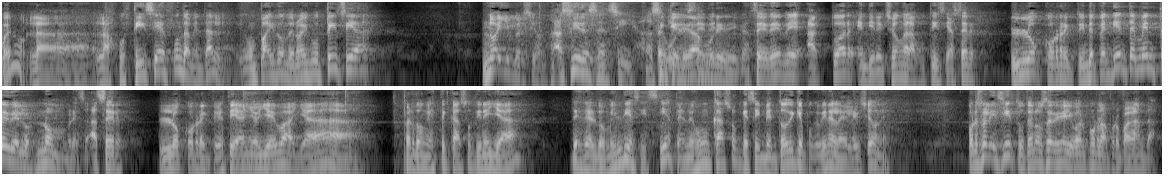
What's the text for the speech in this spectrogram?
Bueno, la, la justicia es fundamental. En un país donde no hay justicia, no hay inversión, así de sencillo. Así que se, se, debe actuar en dirección a la justicia, hacer lo correcto, independientemente de los nombres, hacer lo correcto. Este año lleva ya, perdón, este caso tiene ya desde el 2017, no es un caso que se inventó de que porque vienen las elecciones. Por eso le insisto, usted no se deje llevar por la propaganda.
